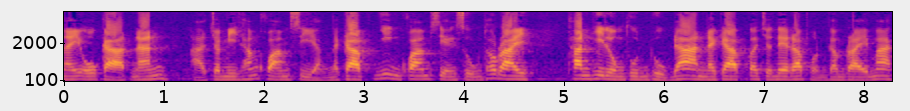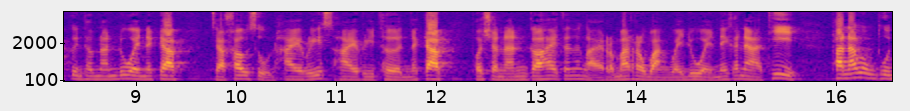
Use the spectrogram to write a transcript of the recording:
ในโอกาสนั้นอาจจะมีทั้งความเสี่ยงนะครับ ยิ่งความเสี่ยงสูงเท่าไหร่ท่านที่ลงทุนถูกด้านนะครับ ก็จะได้รับผลกำไรมากขึ้นเท่านั้นด้วยนะครับ จะเข้าสู่ high risk high return นะครับ เพราะฉะนั้นก็ให้ท่านทั้งหลายระมัดระวังไว้ด้วย ในขณะที่ ถ้านักลงทุน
